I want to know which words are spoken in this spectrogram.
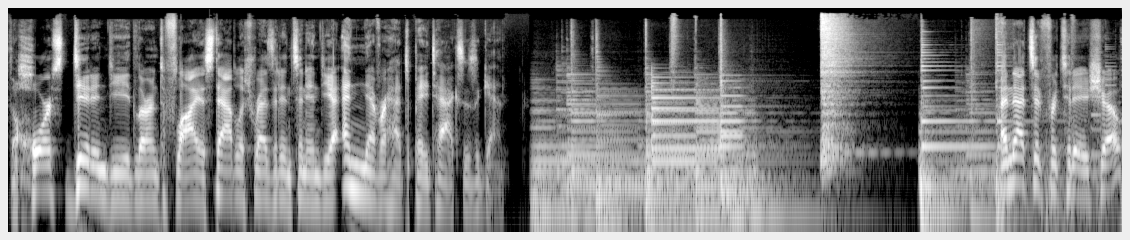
the horse did indeed learn to fly, establish residence in India, and never had to pay taxes again. And that's it for today's show.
